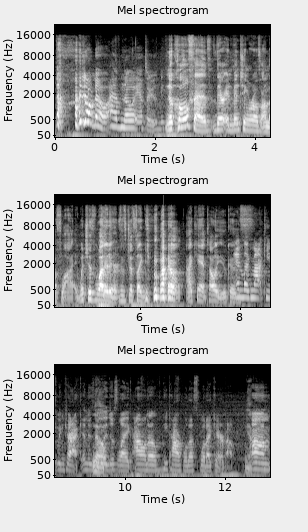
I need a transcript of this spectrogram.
I don't know. I have no answers. Because Nicole says they're inventing rules on the fly, which is what it is. It's just like I don't, I can't tell you because and like not keeping track and it's No. really just like i don't know he powerful that's what i care about Yeah. um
